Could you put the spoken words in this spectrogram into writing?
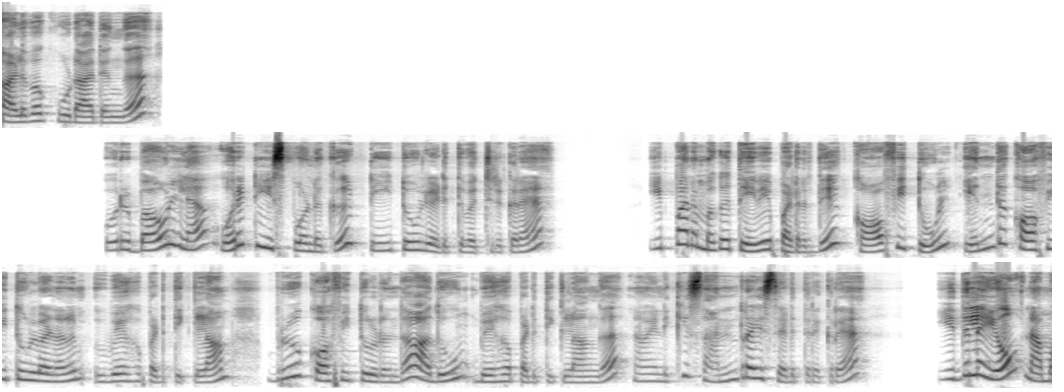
கழுவக்கூடாதுங்க. ஒரு பவுலில் ஒரு டீஸ்பூனுக்கு டீ தூள் எடுத்து வச்சுருக்கிறேன். இப்போ நமக்கு தேவைப்படுறது காஃபி தூள். எந்த காஃபி தூள் வேணாலும் உபயோகப்படுத்திக்கலாம். ப்ரூ காஃபி தூள் இருந்தால் அதுவும் உபயோகப்படுத்திக்கலாங்க. நான் இன்றைக்கி சன்ரைஸ் எடுத்துருக்கிறேன். இதுலேயும் நம்ம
